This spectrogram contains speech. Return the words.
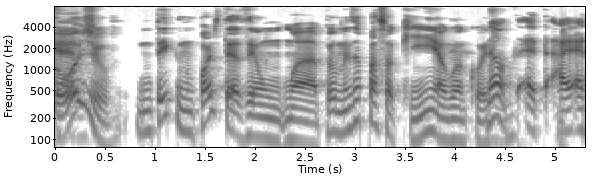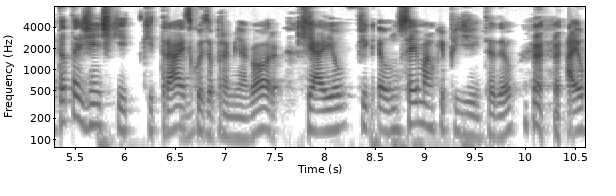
Quero. Miojo? Não, tem, não pode trazer um- uma. Pelo menos a paçoquinha, alguma coisa. Não, é, é- é tanta gente que, que traz coisa pra mim agora que aí eu fico, eu não sei mais o que pedir, entendeu? aí, eu,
